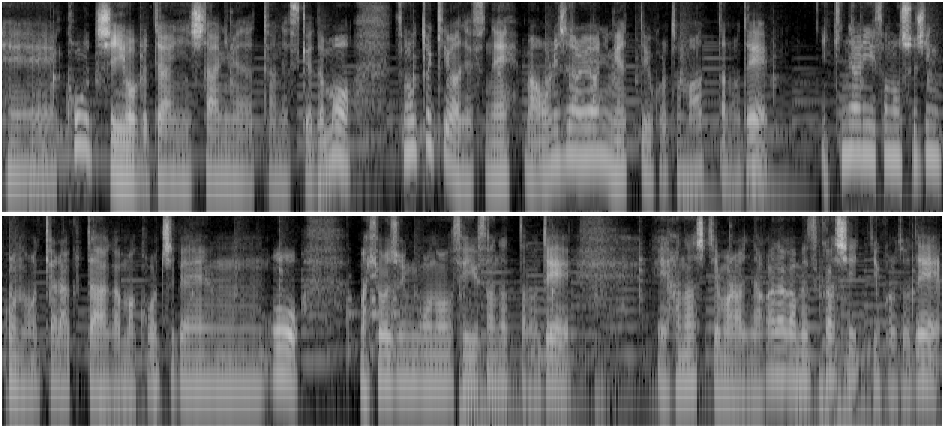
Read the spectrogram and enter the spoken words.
えー、高知を舞台にしたアニメだったんですけども、その時はですね、まあ、オリジナルアニメっていうこともあったので、いきなりその主人公のキャラクターが、まあ、高知弁を、まあ、標準語の声優さんだったので、えー、話してもらうなかなか難しいっていうことで、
